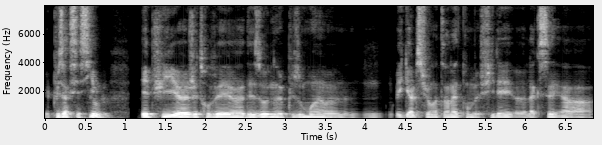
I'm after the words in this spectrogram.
et plus accessible. Et puis euh, j'ai trouvé euh, des zones plus ou moins euh, légales sur Internet pour me filer euh, l'accès à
